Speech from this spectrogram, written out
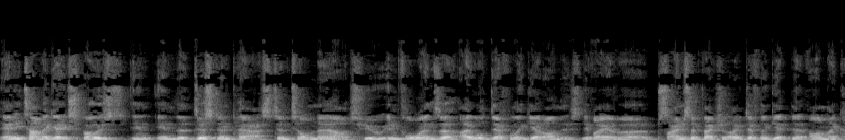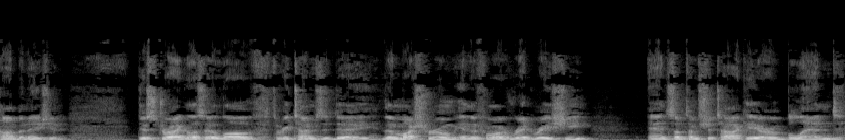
Anytime I get exposed in, in the distant past until now to influenza, I will definitely get on this. If I have a sinus infection, I definitely get that on my combination. The astragalus I love three times a day. The mushroom in the form of red reishi and sometimes shiitake are a blend,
